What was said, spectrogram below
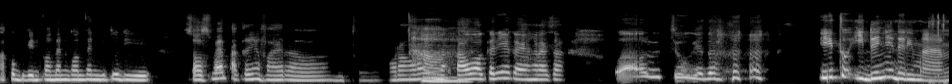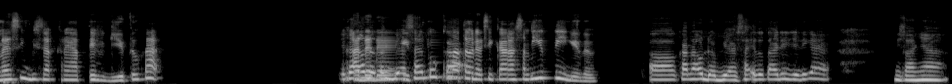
aku bikin konten-konten gitu di sosmed akhirnya viral gitu. Orang-orang nggak -orang tahu akhirnya kayak ngerasa wow lucu gitu. Itu idenya dari mana sih bisa kreatif gitu kak? Ya, kan ada dari biasa itu kak. atau dari si kakak sendiri gitu? Uh, karena udah biasa itu tadi jadi kayak misalnya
